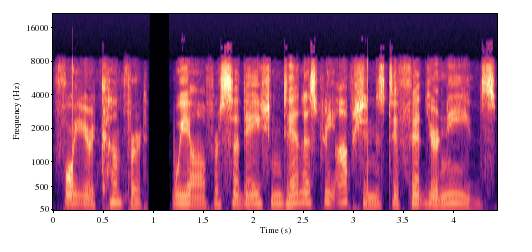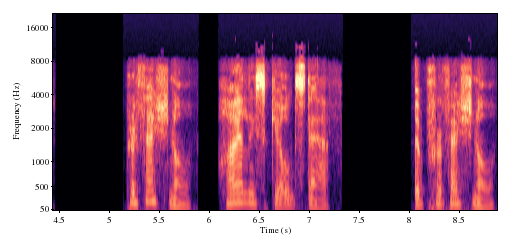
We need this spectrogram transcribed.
For your comfort, we offer sedation dentistry options to fit your needs professional, highly skilled staff. The professional,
